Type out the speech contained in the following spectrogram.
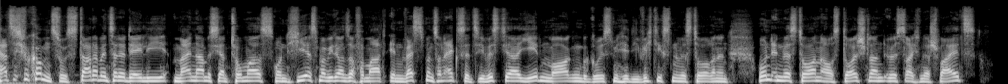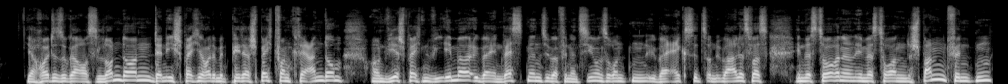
Herzlich willkommen zu Startup Insider Daily. Mein Name ist Jan Thomas und hier ist mal wieder unser Format Investments und Exits. Ihr wisst ja, jeden Morgen begrüßen wir hier die wichtigsten Investorinnen und Investoren aus Deutschland, Österreich und der Schweiz. Ja, heute sogar aus London, denn ich spreche heute mit Peter Specht von Creandum und wir sprechen wie immer über Investments, über Finanzierungsrunden, über Exits und über alles, was Investorinnen und Investoren spannend finden.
